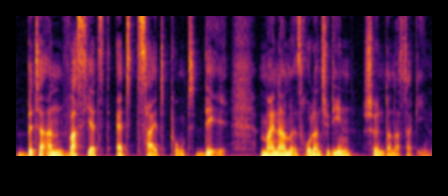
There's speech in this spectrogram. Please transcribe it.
bitte an wasjetzt@zeit.de. Mein Name ist Roland Judin. Schönen Donnerstag Ihnen.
